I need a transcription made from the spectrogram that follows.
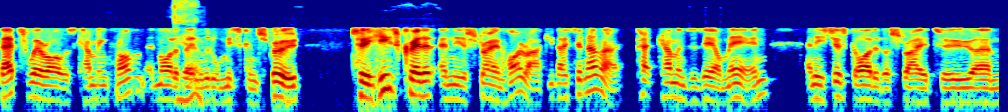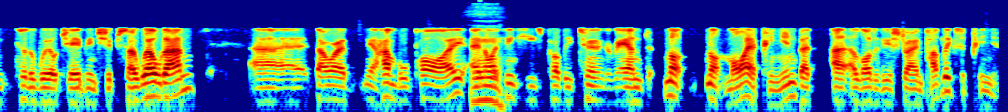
That's where I was coming from. It might have been a little misconstrued. To his credit and the Australian hierarchy, they said, no, no, Pat Cummins is our man, and he's just guided Australia to um, to the World Championship. So well done. Uh, don't worry, you know, humble pie, and I Mm. think he's probably turned around. Not not my opinion, but a, a lot of the Australian public's opinion.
